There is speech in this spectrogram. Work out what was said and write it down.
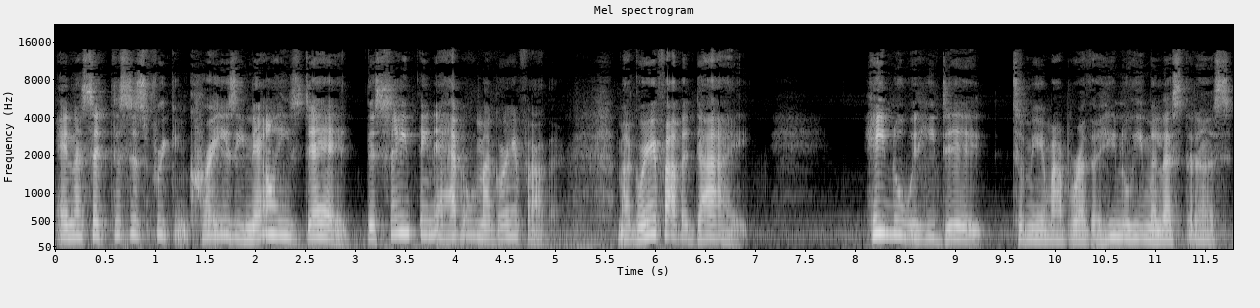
And I said, This is freaking crazy. Now he's dead. The same thing that happened with my grandfather. My grandfather died. He knew what he did to me and my brother. He knew he molested us.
